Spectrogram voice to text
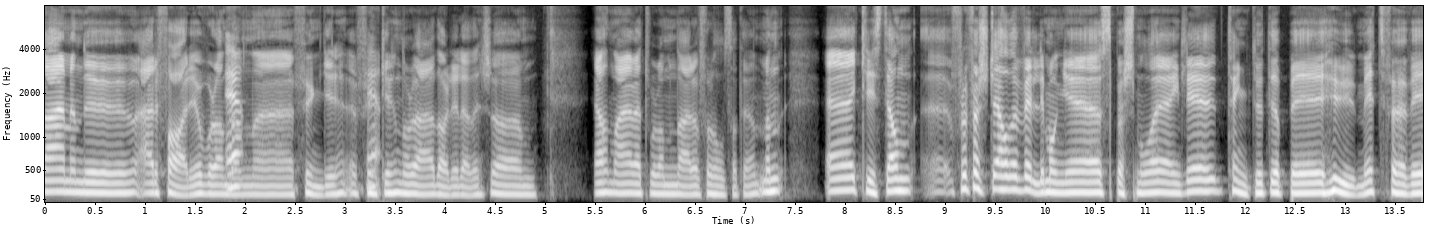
Nei, men du erfarer jo hvordan Ja. den eh, fungerer, ja. når du er daglig leder. Så ja, nei, jeg vet hvordan det er å forholde seg til den. Men eh, Christian, eh, for det første, jeg hadde veldig mange spørsmål jeg egentlig tenkte ut oppi huet mitt før vi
